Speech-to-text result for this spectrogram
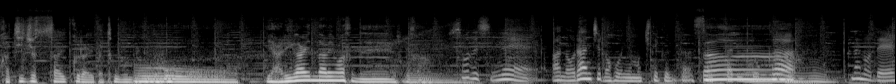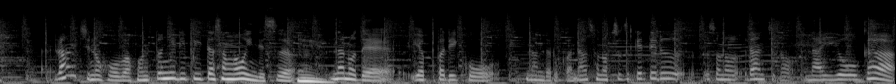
80歳くらいだと思うんだ当けにどやりがいになりますね、お子さん。そうですね。あのランチの方にも来てくださったりとか。なのでランチの方は本当にリピーターさんが多いんです。うん。なのでやっぱりこうなんだろうかな。その続けてるそのランチの内容が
